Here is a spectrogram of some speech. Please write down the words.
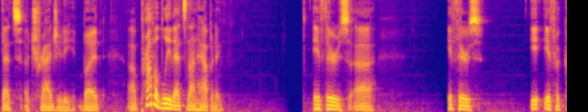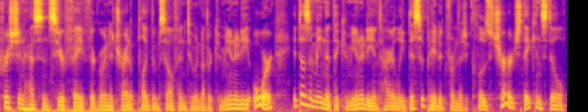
that's a tragedy. But uh, probably that's not happening. If there's uh, if there's if a Christian has sincere faith, they're going to try to plug themselves into another community, or it doesn't mean that the community entirely dissipated from the closed church. They can still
